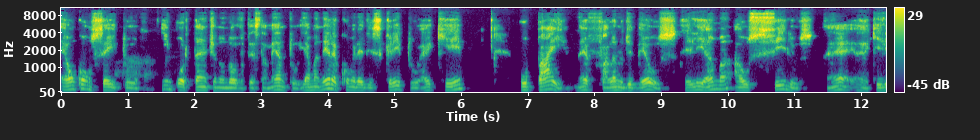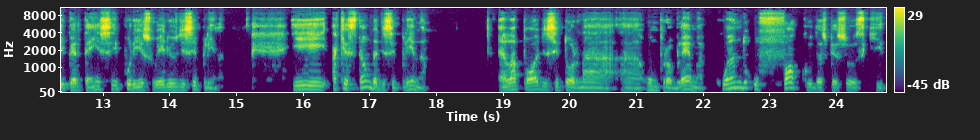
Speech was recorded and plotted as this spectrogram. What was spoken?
é um conceito importante no Novo Testamento e a maneira como ele é descrito é que o pai, né, falando de Deus, ele ama aos filhos né, é, que lhe pertence e por isso ele os disciplina. E a questão da disciplina, ela pode se tornar uh, um problema quando o foco das pessoas que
